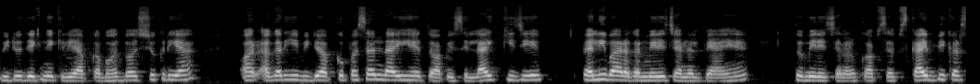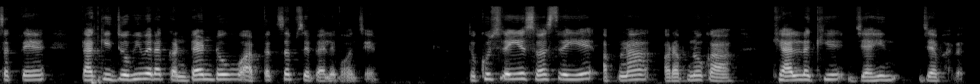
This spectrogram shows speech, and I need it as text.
वीडियो देखने के लिए आपका बहुत बहुत शुक्रिया। और अगर ये वीडियो आपको पसंद आई है तो आप इसे लाइक कीजिए। पहली बार अगर मेरे चैनल पे आए हैं तो मेरे चैनल को आप सब्सक्राइब भी कर सकते हैं, ताकि जो भी मेरा कंटेंट हो, वो आप तक सबसे पहले पहुँचे। तो खुश रहिए, स्वस्थ रहिए, अपना और अपनों का ख्याल रखिए। जय हिंद, जय भारत।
